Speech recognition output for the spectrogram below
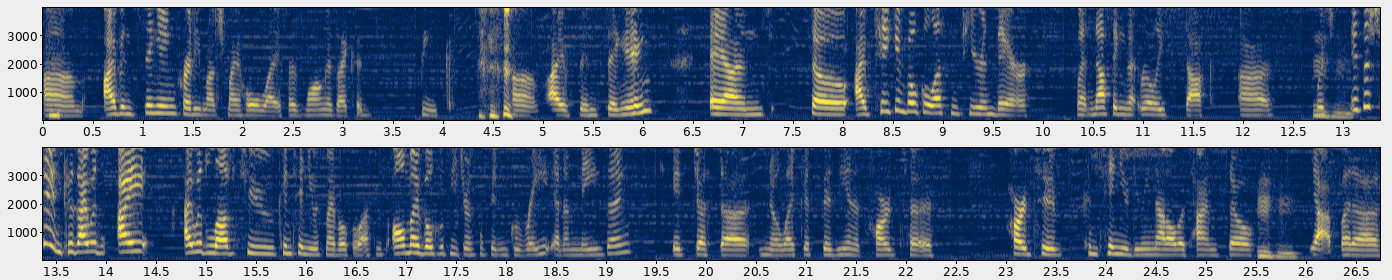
Um, I've been singing pretty much my whole life, as long as I could speak. um, I've been singing, and so I've taken vocal lessons here and there, but nothing that really stuck. Uh, which Mhm. is a shame because I would I I would love to continue with my vocal lessons. All my vocal teachers have been great and amazing. It's just uh you know life gets busy and it's hard to hard to continue doing that all the time. So Mhm. yeah, but uh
